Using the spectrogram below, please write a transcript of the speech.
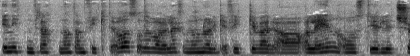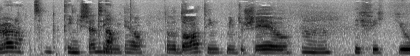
i 1913 at de fikk det òg, så det var jo liksom når Norge fikk være alene og styre litt sjøl, at ting skjedde, Ting, ja, det var da ting begynte å skje, og. Mm. vi fikk jo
